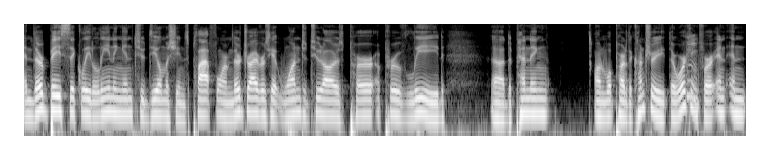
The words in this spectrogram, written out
and they're basically leaning into Deal Machine's platform. Their drivers get one to two dollars per approved lead, uh, depending on what part of the country they're working Hmm. for. And and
